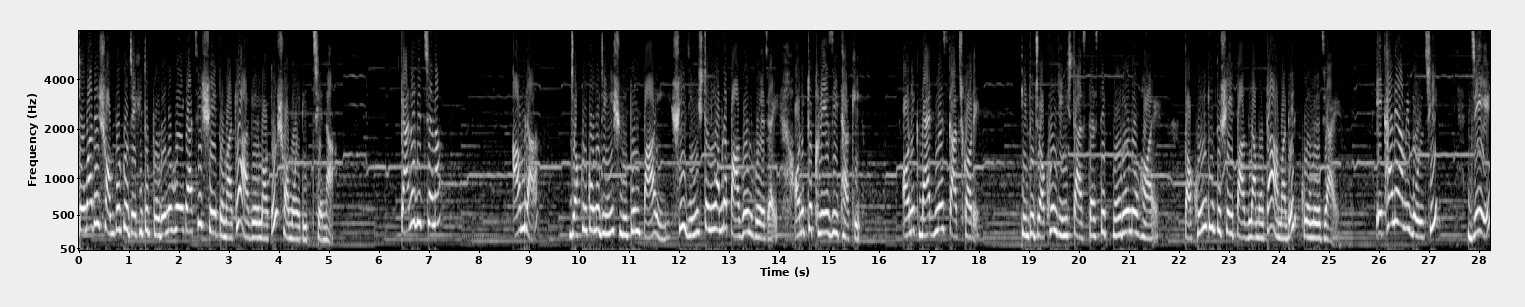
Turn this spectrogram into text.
তোমাদের সম্পর্ক যেহেতু পুরনো হয়ে গেছে, সে তোমাকে আগের মতো সময় দিচ্ছে না। কেন দিচ্ছে না? আমরা যখন কোনো জিনিস নতুন পাই, সেই জিনিসটা নিয়ে আমরা পাগল হয়ে যাই। অনেকটা ক্রেজি থাকি। অনেক ম্যাডনেস কাজ করে। কিন্তু যখন জিনিসটা আস্তে আস্তে পুরনো হয়, তখন কিন্তু সেই পাগলামোটা আমাদের কমে যায়। এখানে আমি বলছি যে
